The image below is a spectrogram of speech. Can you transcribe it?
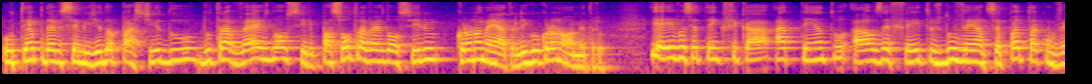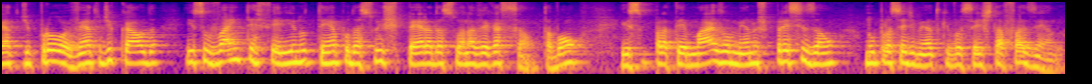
o tempo deve ser medido a partir do, do través do auxílio. Passou o través do auxílio, cronometra, liga o cronômetro. E aí você tem que ficar atento aos efeitos do vento. Você pode estar com vento de proa, vento de cauda, isso vai interferir no tempo da sua espera da sua navegação, tá bom? Isso para ter mais ou menos precisão no procedimento que você está fazendo.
